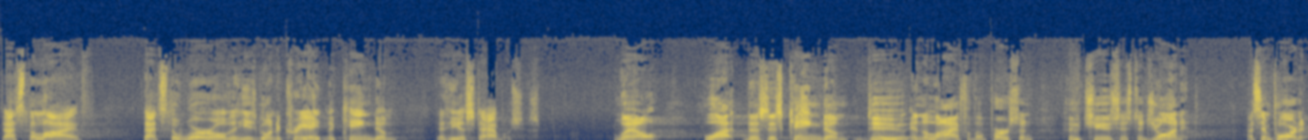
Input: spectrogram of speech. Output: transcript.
that's the life, that's the world that he's going to create in the kingdom that he establishes. Well, what does this kingdom do in the life of a person who chooses to join it? That's important.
